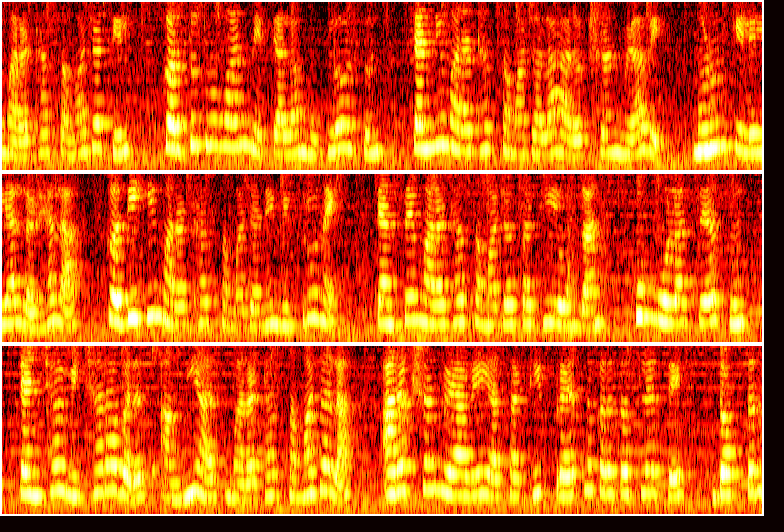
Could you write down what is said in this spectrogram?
मराठा समाजातील कर्तृत्ववान नेत्याला मुकलो असून त्यांनी मराठा समाजाला आरक्षण मिळावे म्हणून केलेल्या लढ्याला कधीही मराठा समाजाने विसरू नये. त्यांचे मराठा समाजासाठी योगदान खूप मोलाचे असून त्यांच्या विचारावरच आम्ही आज मराठा समाजाला आरक्षण मिळावे यासाठी प्रयत्न करत असल्याचे डॉक्टर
